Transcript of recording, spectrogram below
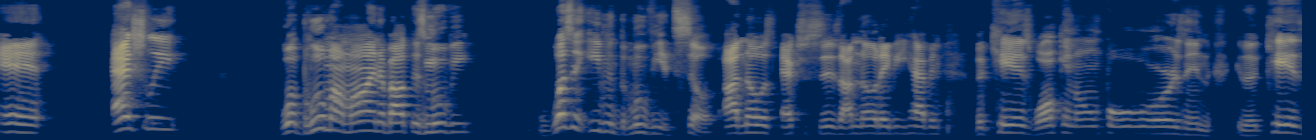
And actually, what blew my mind about this movie wasn't even the movie itself. I know it's Exorcist. I know they be having the kids walking on fours and the kids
